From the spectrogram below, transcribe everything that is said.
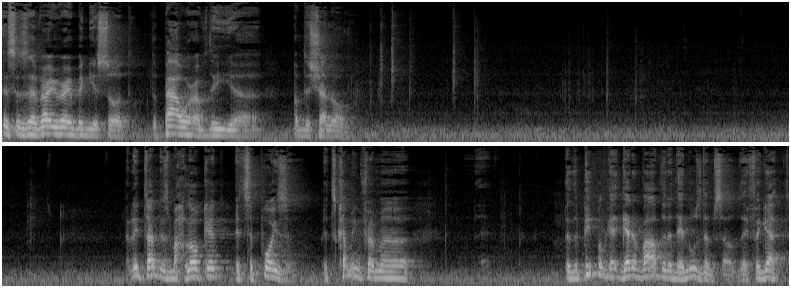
This is a very very big yisod, the power of the uh, of the shalom. Anytime there's mahloket, it's a poison. It's coming from a. The people get, get involved in it, they lose themselves, they forget.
